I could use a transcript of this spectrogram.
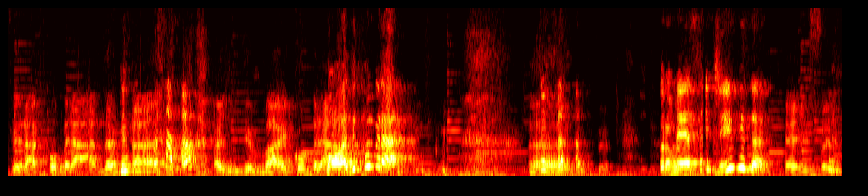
será cobrada, tá? A gente vai cobrar. Pode cobrar. Ai, doutora. Promessa é dívida. É isso aí.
